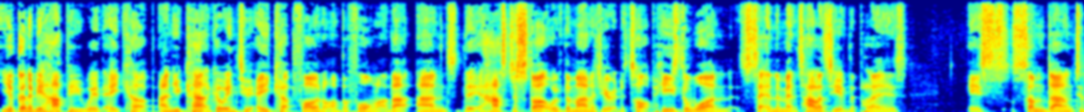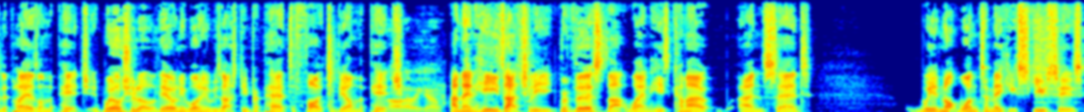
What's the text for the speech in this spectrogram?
you're going to be happy with a cup, and you can't go into a cup final and perform like that. And it has to start with the manager at the top. He's the one setting the mentality of the players. It's summed down to the players on the pitch. Wilshere looked like the only one who was actually prepared to fight to be on the pitch. Oh, there we go. And then he's actually reversed that when he's come out and said, "We're not one to make excuses."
